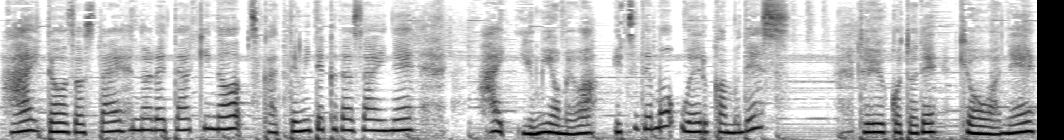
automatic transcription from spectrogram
はい、どうぞスタイフのレター機能使ってみてくださいね。はい、弓嫁はいつでもウェルカムです。ということで今日はね、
